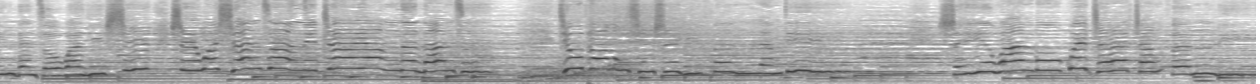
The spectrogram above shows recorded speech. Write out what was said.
平淡走完一世，是我选择你这样的男子，就怕梦醒时一分两地，谁也挽不回这场分离。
